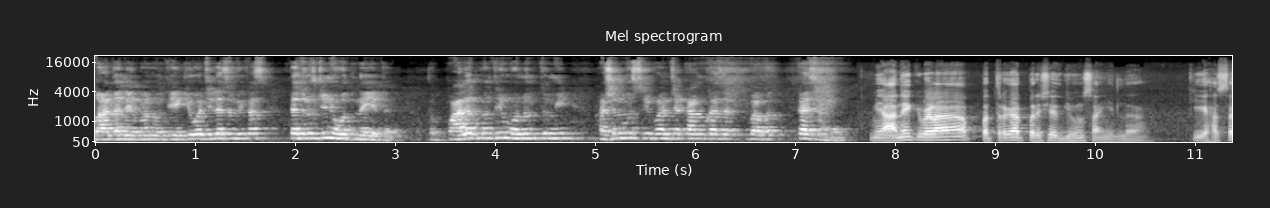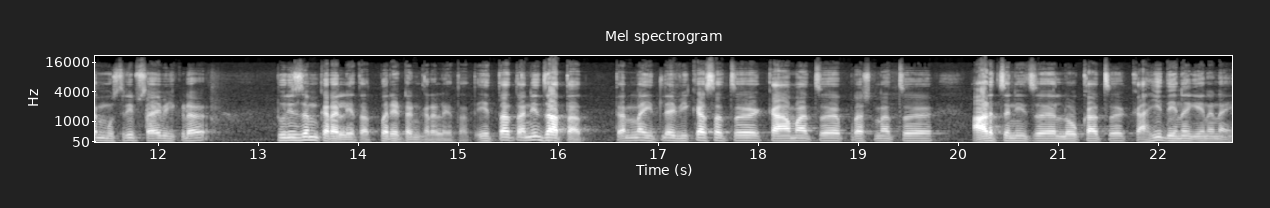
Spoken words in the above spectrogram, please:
बाधा निर्माण होते किंवा जिल्ह्याचा विकास त्या दृष्टीने होत नाही तर पालकमंत्री म्हणून तुम्ही हसन मुश्रीफांच्या कामकाजाबाबत काय सांगाल? मी अनेक वेळा पत्रकार परिषद घेऊन सांगितलं की हसन मुश्रीफ साहेब इकडं टुरिझम करायला येतात पर्यटन करायला येतात. येतात आणि जातात. त्यांना इथल्या विकासाचं कामाचं प्रश्नाचं अडचणीचं लोकाचं काही देणं घेणं नाही.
